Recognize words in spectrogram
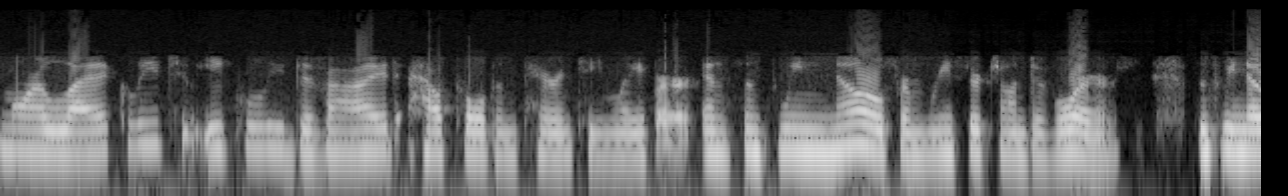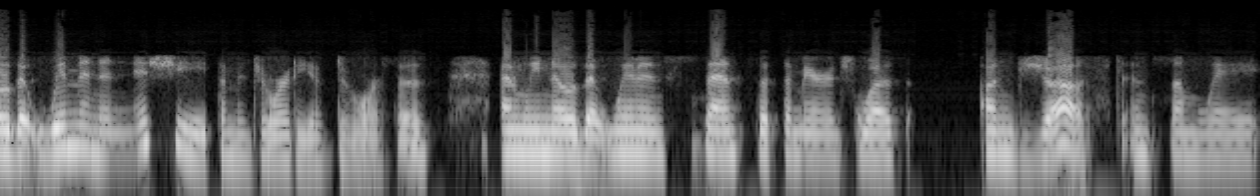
more likely to equally divide household and parenting labor. And since we know from research on divorce, since we know that women initiate the majority of divorces, and we know that women sense that the marriage was unjust in some way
